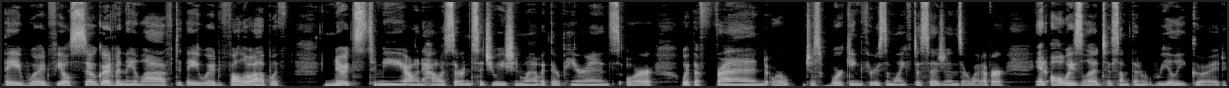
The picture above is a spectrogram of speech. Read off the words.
They would feel so good when they left. They would follow up with notes to me on how a certain situation went with their parents or with a friend or just working through some life decisions or whatever. It always led to something really good.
